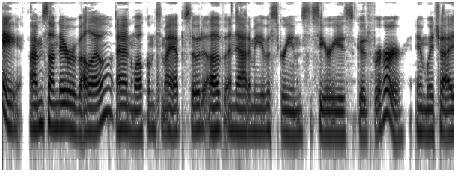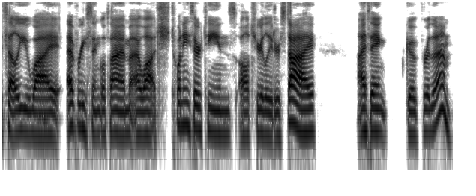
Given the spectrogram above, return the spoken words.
Hey, I'm Sunday Ravello, and welcome to my episode of Anatomy of a Screams series Good for Her, in which I tell you why every single time I watch 2013's All Cheerleaders Die, I think good for them.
